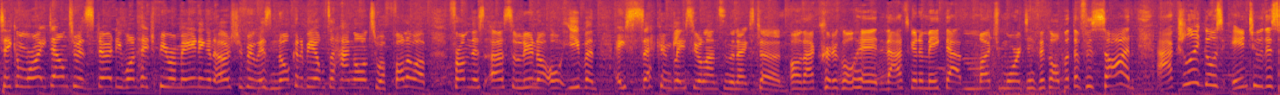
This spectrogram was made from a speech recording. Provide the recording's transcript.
taken right down to its sturdy, 1 HP remaining, and Urshifu is not going to be able to hang on to a follow-up from this Ursaluna or even a second Glacial Lance in the next turn. Oh, that critical hit, that's going to make that much more difficult, but the Facade actually goes into this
